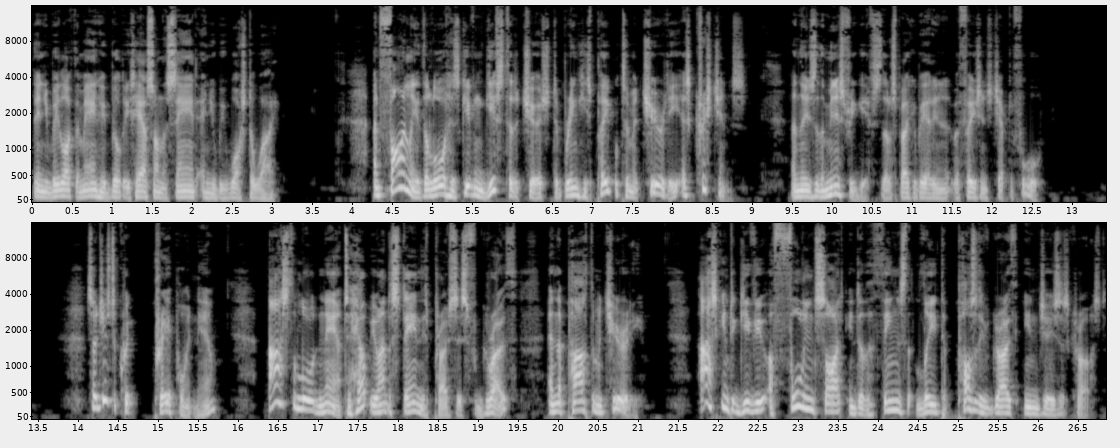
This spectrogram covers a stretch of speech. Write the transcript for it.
then you'll be like the man who built his house on the sand and you'll be washed away. And finally, the Lord has given gifts to the church to bring his people to maturity as Christians. And these are the ministry gifts that I spoke about in Ephesians chapter 4. So just a quick prayer point now. Ask the Lord now to help you understand this process for growth and the path to maturity. Ask Him to give you a full insight into the things that lead to positive growth in Jesus Christ.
